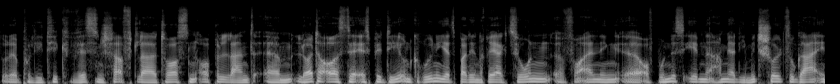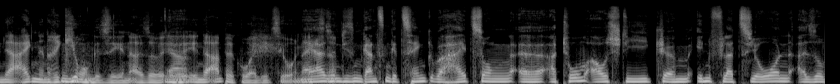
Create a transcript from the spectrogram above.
So der Politikwissenschaftler Thorsten Oppelland. Ähm, Leute aus der SPD und Grüne jetzt bei den Reaktionen, äh, vor allen Dingen äh, auf Bundesebene, haben ja die Mitschuld sogar in der eigenen Regierung mhm. gesehen, also äh, ja. in der Ampelkoalition. Naja, jetzt, ne? so in diesem ganzen Gezänk über Heizung, äh, Atomausstieg, ähm, Inflation, also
